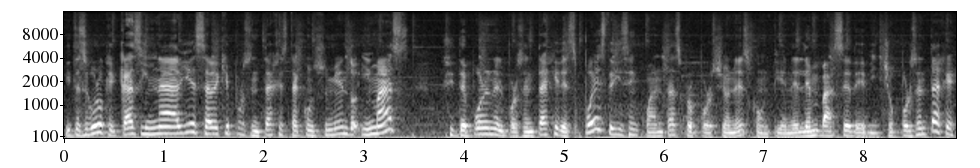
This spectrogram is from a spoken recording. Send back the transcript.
Y te aseguro que casi nadie sabe qué porcentaje está consumiendo. Y más si te ponen el porcentaje y después te dicen cuántas proporciones contiene el envase de dicho porcentaje.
